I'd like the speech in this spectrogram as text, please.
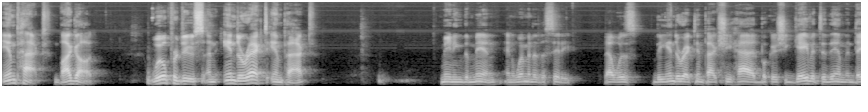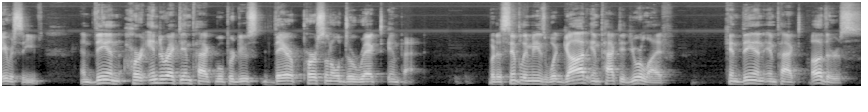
impact by God will produce an indirect impact, meaning the men and women of the city. That was the indirect impact she had because she gave it to them and they received. And then her indirect impact will produce their personal direct impact. But it simply means what God impacted your life can then impact others,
